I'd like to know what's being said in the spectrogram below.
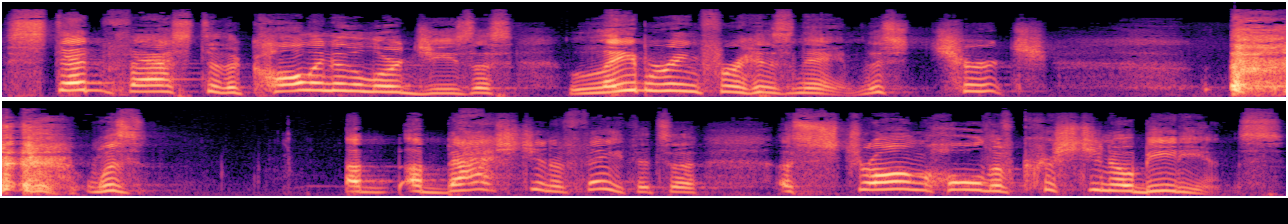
steadfast to the calling of the Lord Jesus, laboring for his name. This church was a, a, bastion of faith, it's a, a stronghold of Christian obedience.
